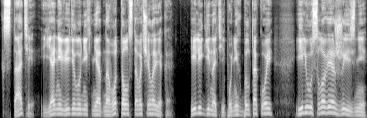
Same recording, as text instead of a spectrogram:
Кстати, я не видел у них ни одного толстого человека. Или генотип у них был такой, или условия жизни,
